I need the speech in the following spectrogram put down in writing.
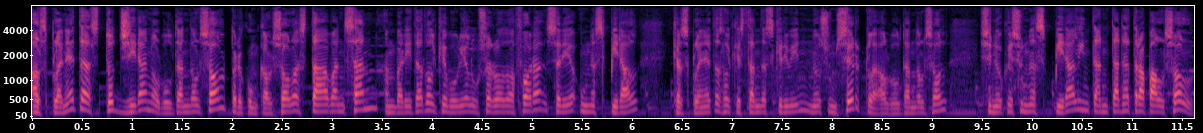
els planetes tots girant al voltant del Sol, però com que el Sol està avançant, en veritat el que veuria l'observador de fora seria una espiral, que els planetes el que estan descrivint no és un cercle al voltant del Sol, sinó que és una espiral intentant atrapar el Sol,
